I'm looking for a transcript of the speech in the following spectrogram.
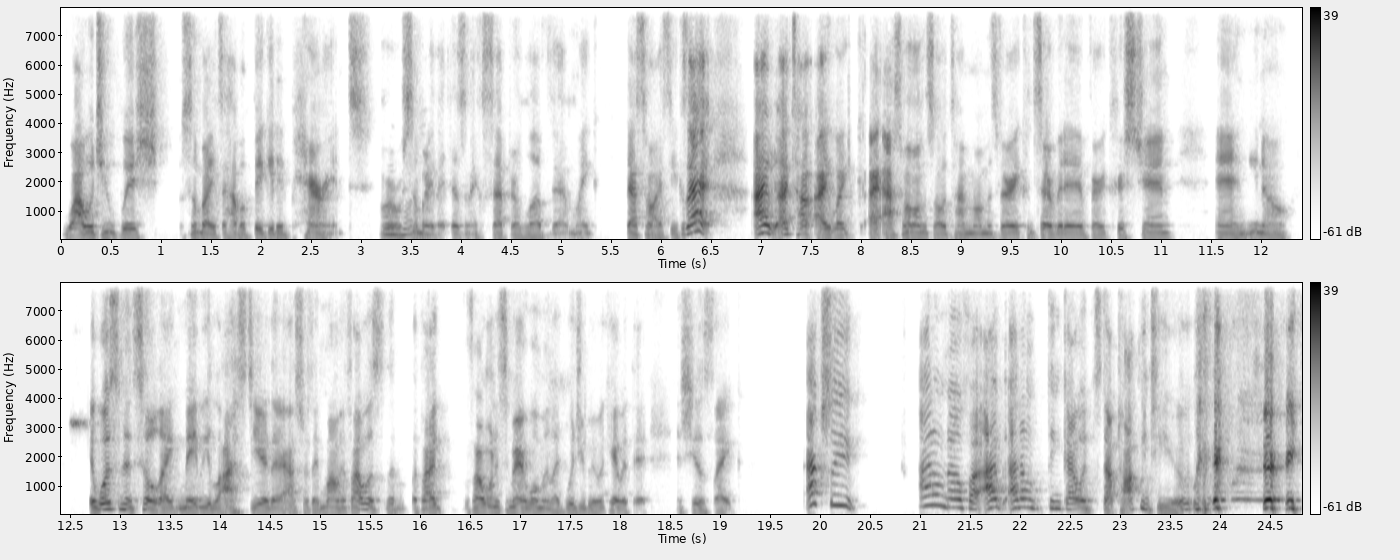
why would you wish somebody to have a bigoted parent or Mhm. somebody that doesn't accept or love them? Like that's how I see. Because I, I, I talk, I like, I ask my mom this all the time. My mom is very conservative, very Christian, and you know, it wasn't until like maybe last year that I asked her, like, mom, if I was, if I, if I wanted to marry a woman, like, would you be okay with it? And she was like, actually, I don't know if I, I, I don't think I would stop talking to you. Like, that was very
